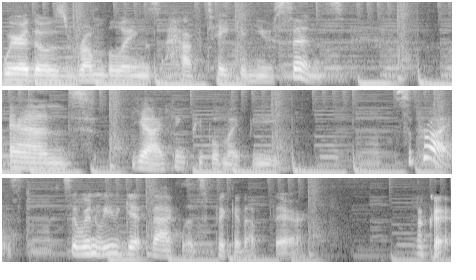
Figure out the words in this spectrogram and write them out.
where those rumblings have taken you since. And yeah, I think people might be surprised. So when we get back, let's pick it up there. Okay,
